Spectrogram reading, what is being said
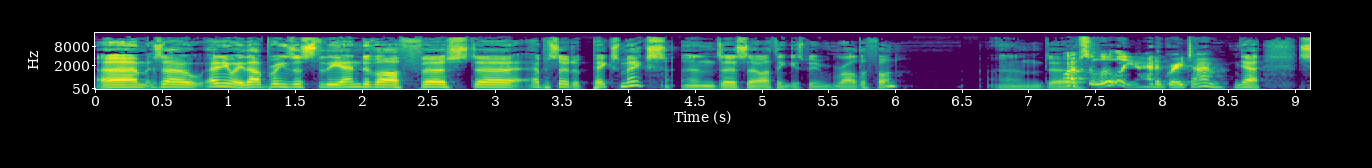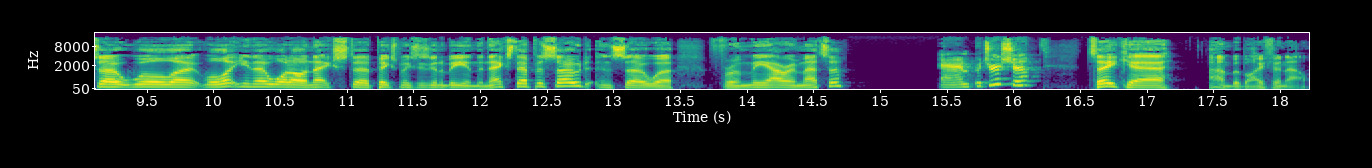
Um, so anyway, that brings us to the end of our first uh, episode of Pix Mix, and uh, so I think it's been rather fun. And uh, oh, absolutely, I had a great time. Yeah, so we'll uh, we'll let you know what our next uh, Pix Mix is going to be in the next episode. And so uh, from me, Aaron Meta, and Patricia, take care and bye bye for now.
